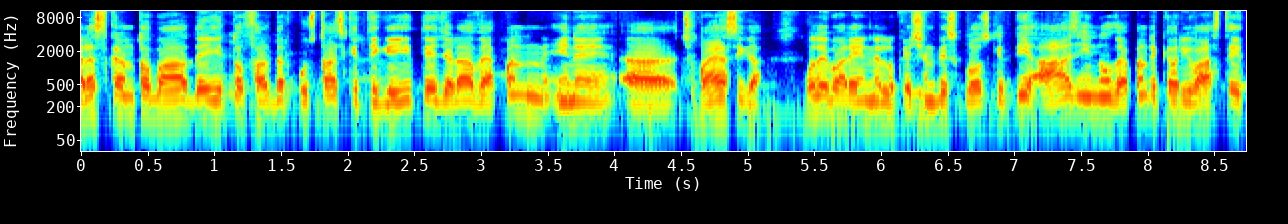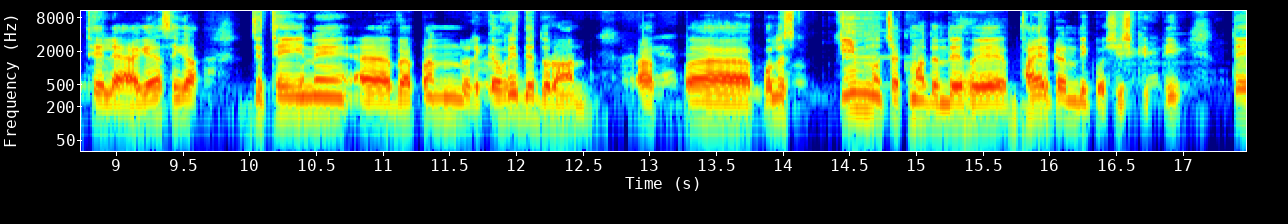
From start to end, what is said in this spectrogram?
ਅਰੈਸਟ ਕਰਨ ਤੋਂ ਬਾਅਦ ਇਹ ਤੋਂ ਫਰਦਰ ਪੁੱਛਤਾਛ ਕੀਤੀ ਗਈ ਤੇ ਜਿਹੜਾ ਵੈਪਨ ਇਹਨੇ ਛੁਪਾਇਆ ਸੀਗਾ, ਉਹਦੇ ਬਾਰੇ ਇਹਨੇ ਲੋਕੇਸ਼ਨ ਡਿਸਕਲੋਜ਼ ਕੀਤੀ। ਅੱਜ ਇਹਨੂੰ ਵੈਪਨ ਰਿਕਵਰੀ ਵਾਸਤੇ ਇੱਥੇ ਲਿਆ ਗਿਆ ਸੀਗਾ, ਜਿੱਥੇ ਇਹਨੇ ਵੈਪਨ ਰਿਕਵਰੀ ਦੇ ਦੌਰਾਨ ਪੁਲਿਸ ਟੀਮ ਨੂੰ ਚਕਮਾ ਦਿੰਦੇ ਹੋਏ ਫਾਇਰ ਕਰਨ ਦੀ ਕੋਸ਼ਿਸ਼ ਕੀਤੀ ਤੇ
